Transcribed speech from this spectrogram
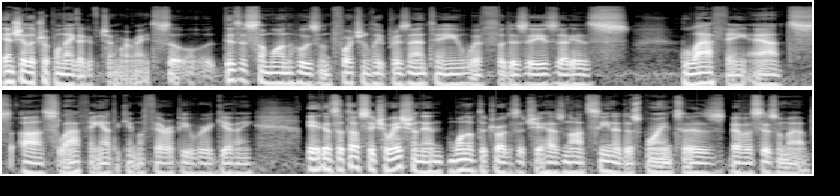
And she had a triple negative tumor, right? So, this is someone who's unfortunately presenting with a disease that is laughing at us, laughing at the chemotherapy we're giving it is a tough situation, and one of the drugs that she has not seen at this point is bevacizumab.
